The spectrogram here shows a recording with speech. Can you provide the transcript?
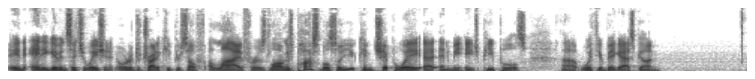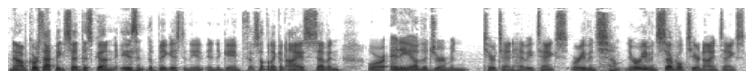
in any given situation in order to try to keep yourself alive for as long as possible, so you can chip away at enemy HP pools uh, with your big ass gun. Now, of course, that being said, this gun isn't the biggest in the in the game. Something like an IS-7 or any of the German Tier 10 heavy tanks, or even some, or even several Tier 9 tanks,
